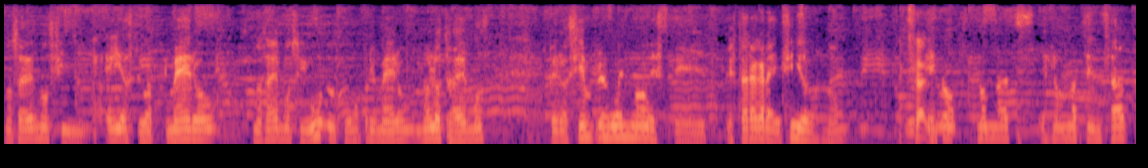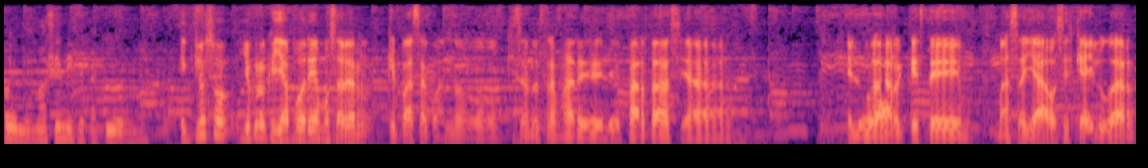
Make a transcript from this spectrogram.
no sabemos si ella se va primero, no sabemos si uno se va primero, no lo sabemos, pero siempre es bueno este, estar agradecidos, ¿no? Es Exacto. lo, lo más, es lo más sensato y lo más significativo, ¿no? Incluso yo creo que ya podríamos saber qué pasa cuando quizá nuestra madre le parta hacia el lugar que esté más allá o si es que hay lugar.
